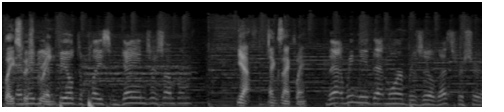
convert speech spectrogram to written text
place and with maybe green. a field to play some games or something. Yeah, exactly. That we need that more in Brazil. That's for sure.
